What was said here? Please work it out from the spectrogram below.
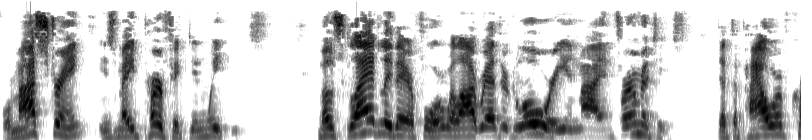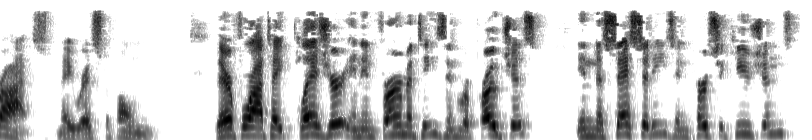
for my strength is made perfect in weakness. Most gladly therefore will I rather glory in my infirmities, that the power of Christ may rest upon me. Therefore I take pleasure in infirmities, in reproaches, in necessities, in persecutions,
